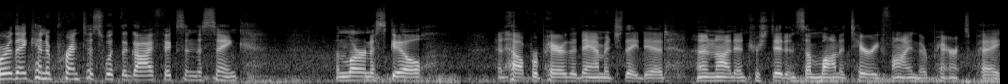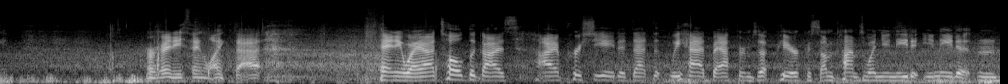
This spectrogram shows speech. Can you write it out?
where they can apprentice with the guy fixing the sink and learn a skill and help repair the damage they did. I'm not interested in some monetary fine their parents pay or anything like that. Anyway, I told the guys I appreciated that, that we had bathrooms up here because sometimes when you need it, you need it. And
